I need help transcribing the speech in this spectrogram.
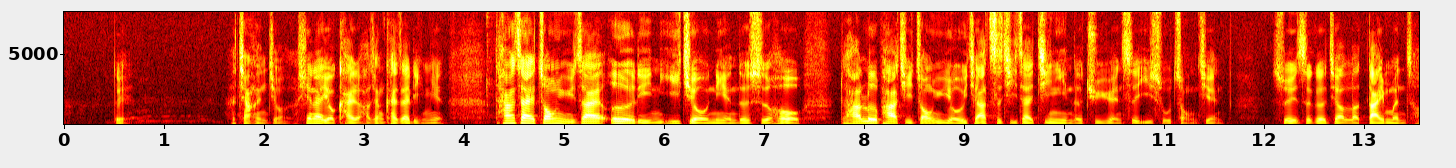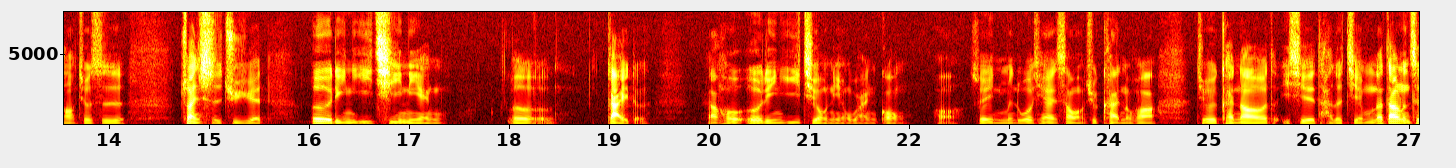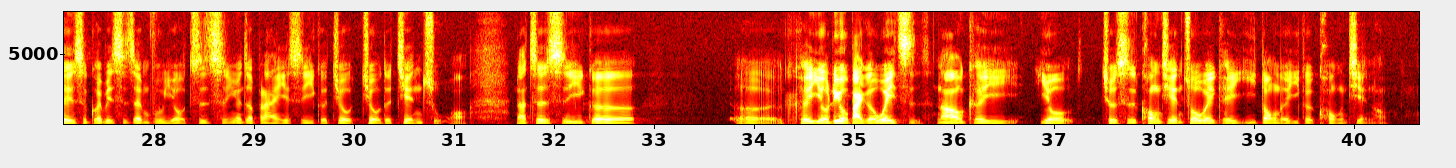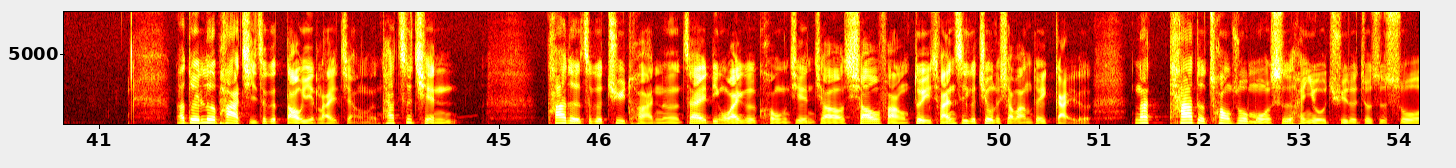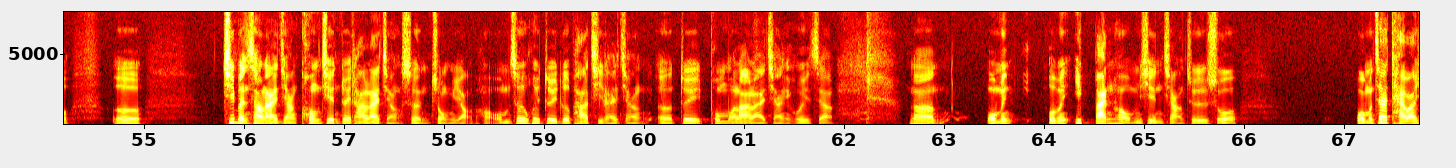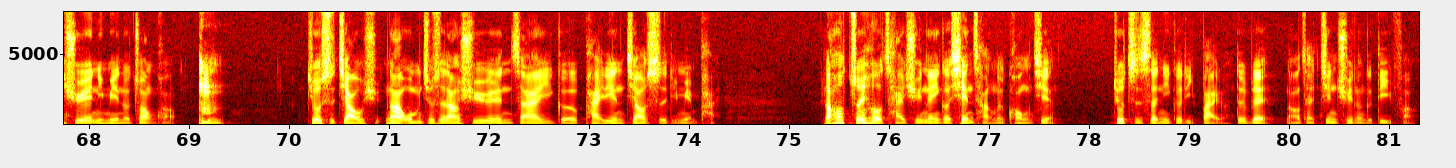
他讲很久，现在有开了，好像开在里面。他在终于在二零一九年的时候，他勒帕奇终于有一家自己在经营的剧院，是艺术总监，所以这个叫 The Diamond 哈，就是钻石剧院。二零一七年呃盖的，然后二零一九年完工。哦，所以你们如果现在上网去看的话，就会看到一些他的节目。那当然这也是魁北市政府有支持，因为这本来也是一个旧旧的建筑哦。那这是一个呃可以有六百个位置，然后可以有就是空间座位可以移动的一个空间哦。那对勒帕吉这个导演来讲呢，他之前。他的这个剧团呢，在另外一个空间叫消防队，反正是一个旧的消防队改的。那他的创作模式很有趣的，就是说，呃，基本上来讲，空间对他来讲是很重要的哈。我们这个会对勒帕吉来讲，呃，对波莫拉来讲也会这样。那我们我们一般哈，我们先讲，就是说，我们在台湾学院里面的状况，就是教学，那我们就是让学院在一个排练教室里面排。然后最后才去那个现场的空间，就只剩一个礼拜了，对不对？然后才进去那个地方。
